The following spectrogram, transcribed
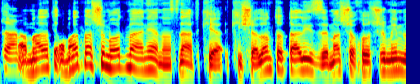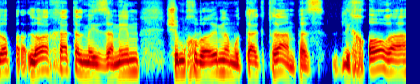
טראמפ. אמרת, אמרת משהו מאוד מעניין, אסנת, כי כישלון טוטאלי זה מה שאנחנו שומעים לא, לא אחת על מיזמים שמחוברים למותג טראמפ, אז לכאורה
